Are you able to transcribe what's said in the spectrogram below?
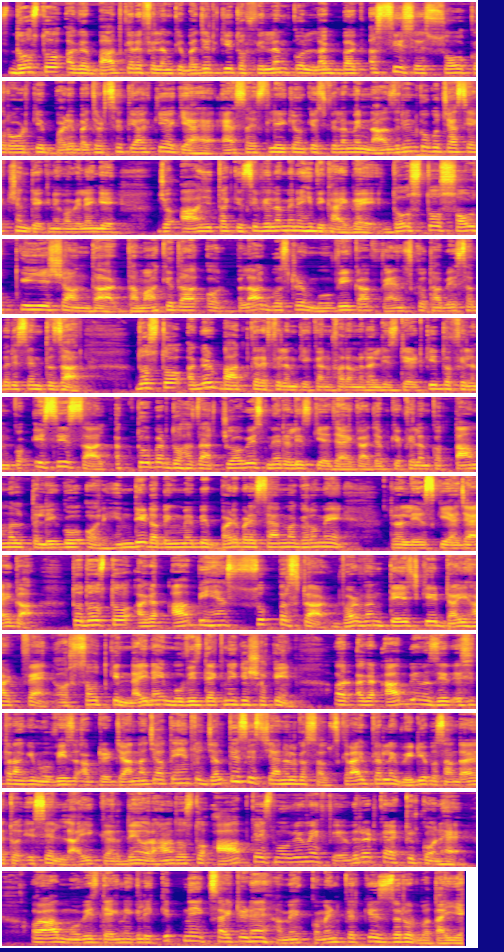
दोस्तों, अगर बात करें फ़िल्म के बजट की तो फ़िल्म को लगभग 80 से 100 करोड़ के बड़े बजट से तैयार किया गया है। ऐसा इसलिए क्योंकि इस फ़िल्म में नाजरीन को कुछ ऐसे एक्शन देखने को मिलेंगे, जो आज तक किसी फ़िल्म में नहीं दिखाए गए। दोस्तों, साउथ की ये शानदार, धमाकेदार और ब्लॉकबस्टर मूवी का फैंस को था बेसब्री से इंतज़ार। दोस्तों, अगर बात करें फ़िल्म की कंफर्म रिलीज़ डेट की तो फ़िल्म को इसी साल अक्टूबर 2024 में रिलीज़ किया जाएगा, जबकि फ़िल्म को तमिल, तेलुगु और हिंदी डबिंग में भी बड़े बड़े सिनेमा घरों में रिलीज़ किया जाएगा। तो दोस्तों, अगर आप भी हैं सुपरस्टार वर्वन तेज के डाई हार्ट फ़ैन और साउथ की नई नई मूवीज़ देखने के शौकीन और अगर आप भी मज़ीद इसी तरह की मूवीज़ अपडेट जानना चाहते हैं तो जल्दी से इस चैनल को सब्सक्राइब कर लें। वीडियो पसंद आए तो इसे लाइक कर दें और हाँ दोस्तों, आपका इस मूवी में फेवरेट करेक्टर कौन है? और आप मूवीज़ देखने के लिए कितने एक्साइटेड हैं, हमें कमेंट करके ज़रूर बताइए।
